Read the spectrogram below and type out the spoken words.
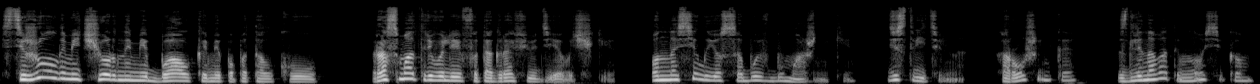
с тяжелыми черными балками по потолку. Рассматривали фотографию девочки. Он носил ее с собой в бумажнике. Действительно, хорошенькая, с длинноватым носиком,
